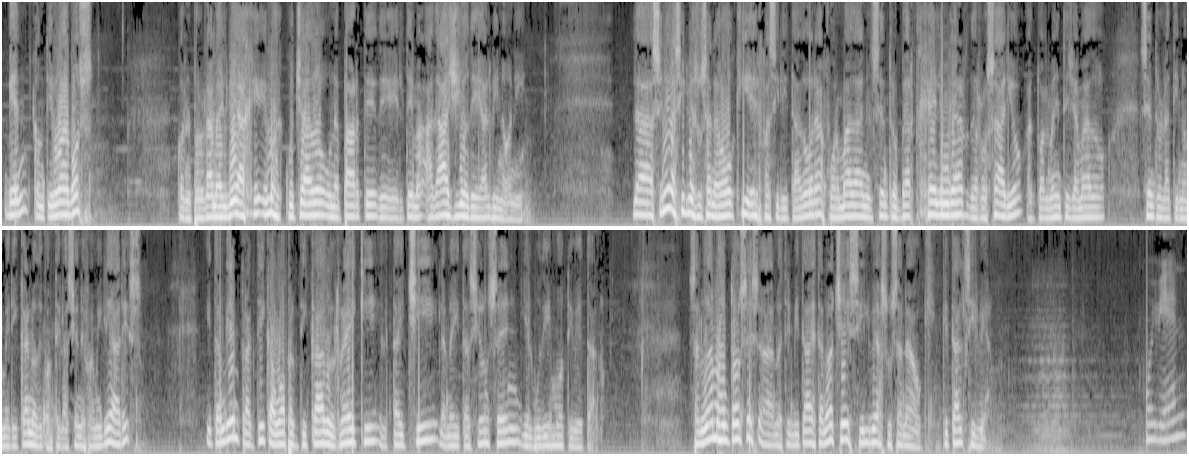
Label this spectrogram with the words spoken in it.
Bien, continuamos con el programa del viaje. Hemos escuchado una parte del tema Adagio de Albinoni. La señora Silvia Susana Oki es facilitadora formada en el Centro Bert Hellinger de Rosario, actualmente llamado Centro Latinoamericano de Constelaciones Familiares, y también practica o ha practicado el Reiki, el Tai Chi, la meditación Zen y el budismo tibetano. Saludamos entonces a nuestra invitada esta noche, Silvia Susana Oki. ¿Qué tal, Silvia? Muy bien,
